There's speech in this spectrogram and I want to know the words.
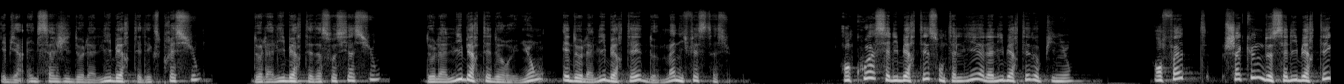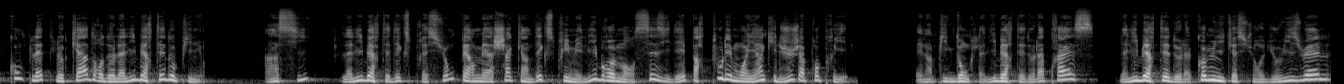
Eh bien, il s'agit de la liberté d'expression, de la liberté d'association, de la liberté de réunion et de la liberté de manifestation. En quoi ces libertés sont-elles liées à la liberté d'opinion? En fait, chacune de ces libertés complète le cadre de la liberté d'opinion. Ainsi, la liberté d'expression permet à chacun d'exprimer librement ses idées par tous les moyens qu'il juge appropriés. Elle implique donc la liberté de la presse, la liberté de la communication audiovisuelle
